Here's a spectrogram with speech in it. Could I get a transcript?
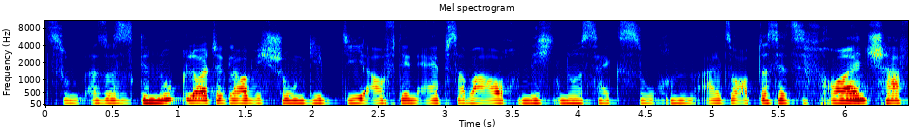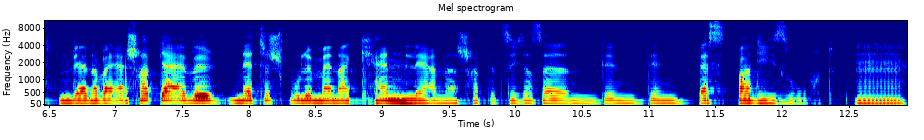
zum, also es genug Leute, glaube ich, schon gibt, die auf den Apps aber auch nicht nur Sex suchen. Also ob das jetzt Freundschaften werden, aber er schreibt ja, er will nette schwule Männer kennenlernen. Er schreibt jetzt nicht, dass er den, den Best Buddy sucht. Mhm.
